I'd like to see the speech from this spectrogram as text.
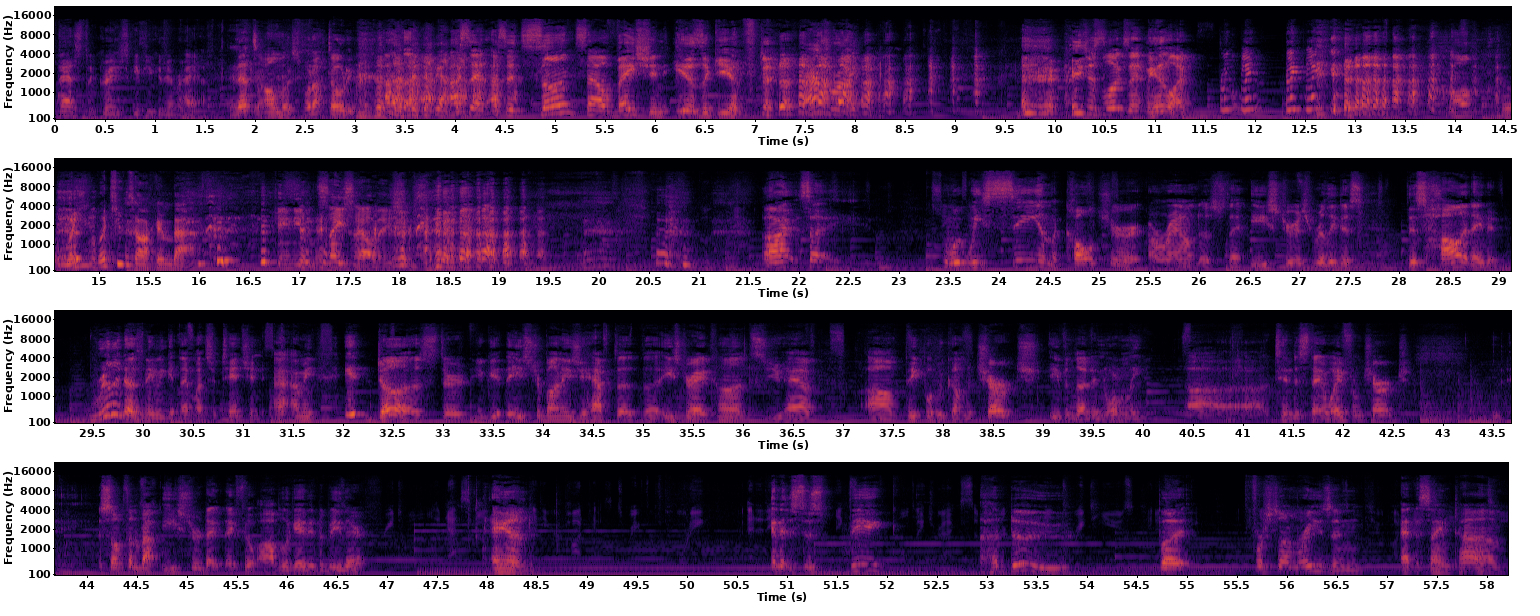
that's the greatest gift you could ever have. That's right. almost what I told him. I, thought- I said, "I said, son, salvation is a gift." That's right. he just looks at me and like, blink, blink, blink, blink. Well, What you, what you talking about? can't even say salvation. All right, so we see in the culture around us that Easter is really this this holiday that really doesn't even get that much attention. I, I mean, it does. There, you get the Easter bunnies, you have the the Easter egg hunts, you have um, people who come to church, even though they normally uh, tend to stay away from church. Something about Easter, they, they feel obligated to be there, and and it's this big Hadoo, but for some reason, at the same time,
